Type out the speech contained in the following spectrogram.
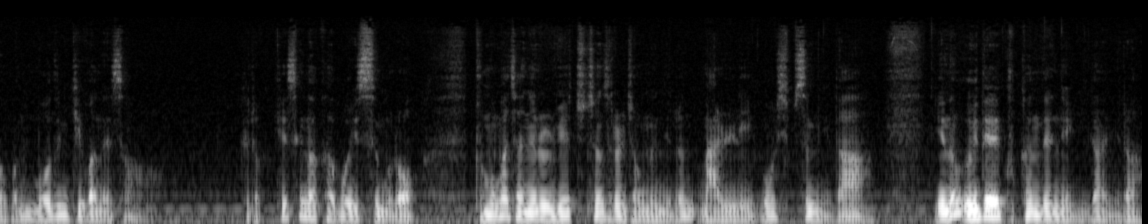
혹은 모든 기관에서 그렇게 생각하고 있으므로 부모가 자녀를 위해 추천서를 적는 일은 말리고 싶습니다. 이는 의대에 국한된 얘기가 아니라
